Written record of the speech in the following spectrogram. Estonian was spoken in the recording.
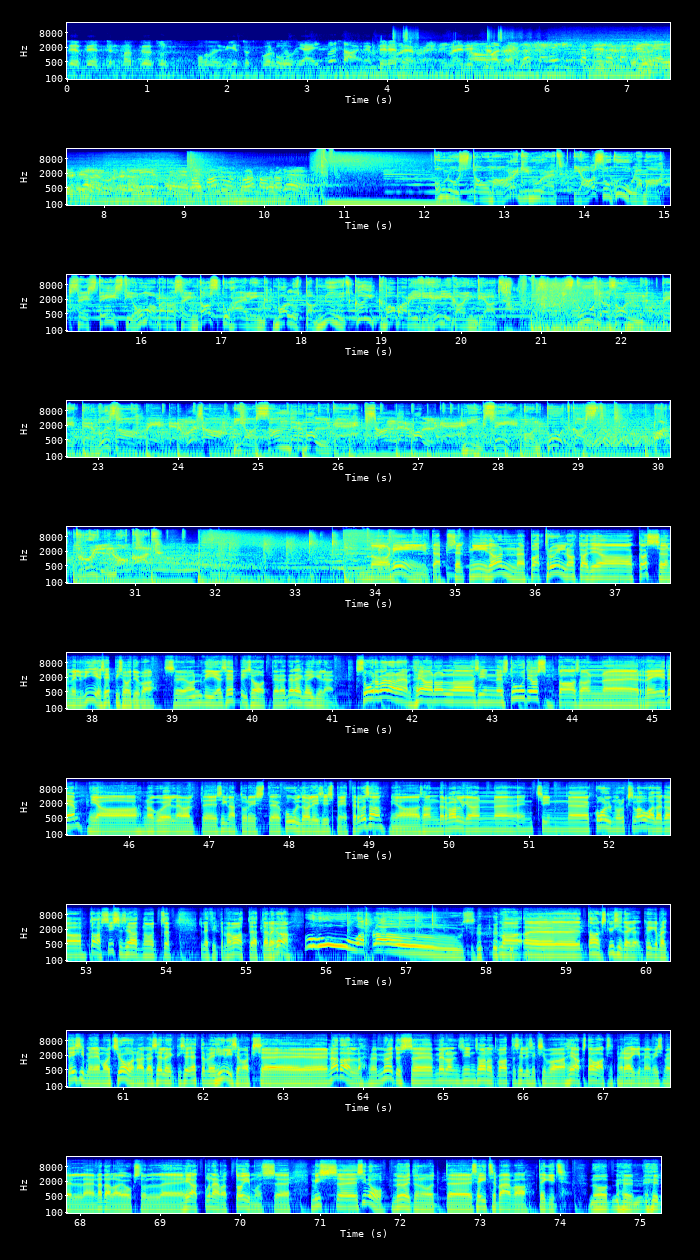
tere, Peeter, ma pöördun poole viiendat korda. kuhu jäi? Põsar? tere päevast, ma helistan las ta helistab mulle tagasi. Unusta oma argimured ja asu kuulama, sest Eesti omapäraseim taskuhääling vallutab nüüd kõik vabariigi helikandjad. stuudios on Peeter Võsa, Peeter Võsa ja Sander Valge, Sander Valge. Ning see on podcast Patrullnokad no nii, täpselt nii ta on, patrullnokad ja kas see on meil viies episood juba? see on viies episood, tere, tere kõigile! Suurepärane, hea on olla siin stuudios, taas on äh, reede ja nagu eelnevalt äh, signatuurist kuulda oli, siis Peeter Võsa ja Sander Valge on äh, end siin kolmnurkse laua taga taas sisse seadnud. lehvitame vaatajatele ka. Aplaus ma äh, tahaks küsida kõigepealt esimene emotsioon, aga selle jätame hilisemaks. nädal möödus, meil on siin saanud vaata selliseks juba heaks tavaks, et me räägime, mis meil nädala jooksul head põnevat toimus. mis Äh, sinu möödunud äh, seitse päeva tegid? no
